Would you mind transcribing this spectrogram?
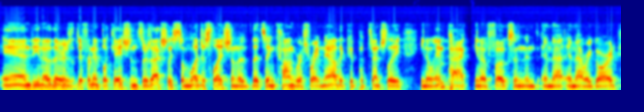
And you know, there's different implications. There's actually some legislation that, that's in Congress right now that could potentially you know impact you know folks in in, in that in that regard.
